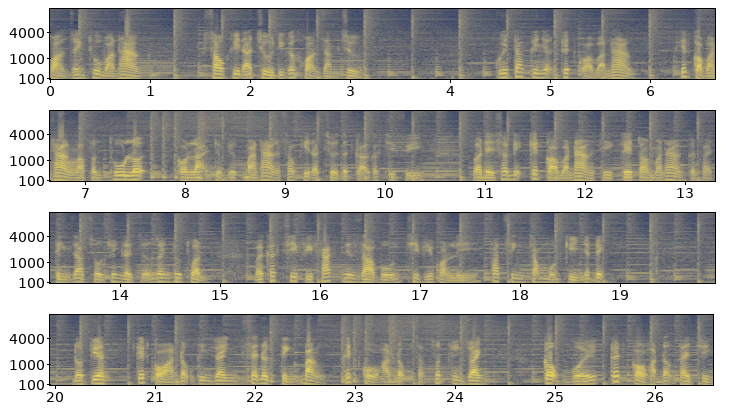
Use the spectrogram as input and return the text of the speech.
khoản doanh thu bán hàng sau khi đã trừ đi các khoản giảm trừ. Quy tắc ghi nhận kết quả bán hàng Kết quả bán hàng là phần thu lợi còn lại từ việc bán hàng sau khi đã trừ tất cả các chi phí. Và để xác định kết quả bán hàng thì kế toán bán hàng cần phải tính ra số chênh lệch giữa doanh thu thuần với các chi phí khác như giá vốn, chi phí quản lý phát sinh trong một kỳ nhất định. Đầu tiên, kết quả hoạt động kinh doanh sẽ được tính bằng kết quả hoạt động sản xuất kinh doanh cộng với kết quả hoạt động tài chính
